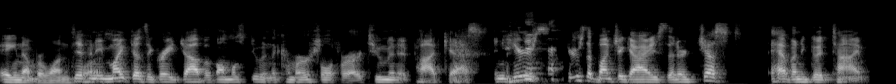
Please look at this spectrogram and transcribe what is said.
a number one. Tiffany, Mike does a great job of almost doing the commercial for our two minute podcast. And here's here's a bunch of guys that are just having a good time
